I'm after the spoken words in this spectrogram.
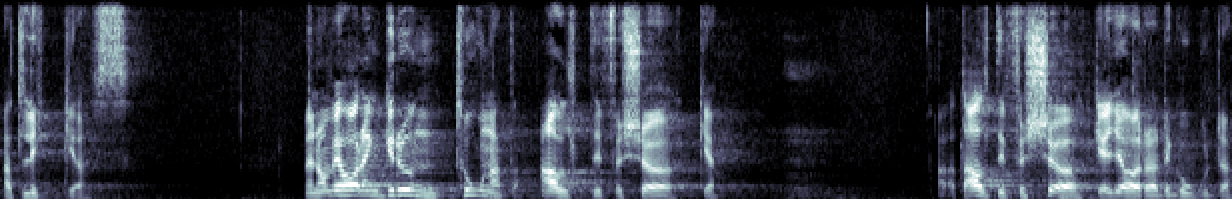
att lyckas. Men om vi har en grundton att alltid försöka, att alltid försöka göra det goda,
